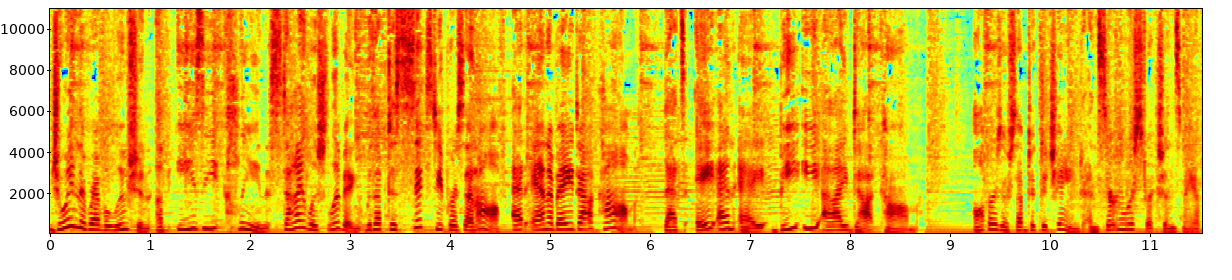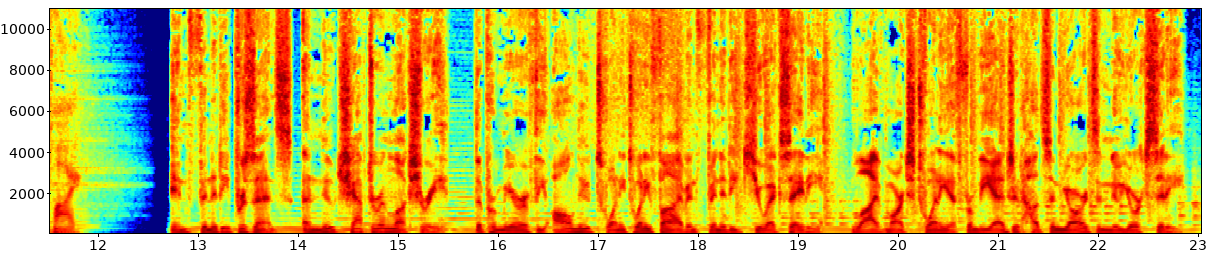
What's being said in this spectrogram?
Join the revolution of easy, clean, stylish living with up to 60% off at anabei.com. That's A N A B E I.com. Offers are subject to change and certain restrictions may apply. Infiniti presents a new chapter in luxury, the premiere of the all new 2025 Infiniti QX80, live March 20th from the edge at Hudson Yards in New York City,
